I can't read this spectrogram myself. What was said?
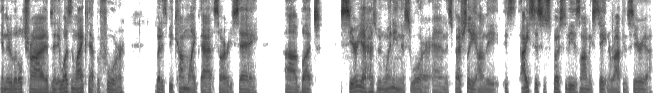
in their little tribes, and it wasn't like that before, but it's become like that. Sorry to say, uh, but Syria has been winning this war, and especially on the ISIS is supposed to be Islamic State in Iraq and Syria.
